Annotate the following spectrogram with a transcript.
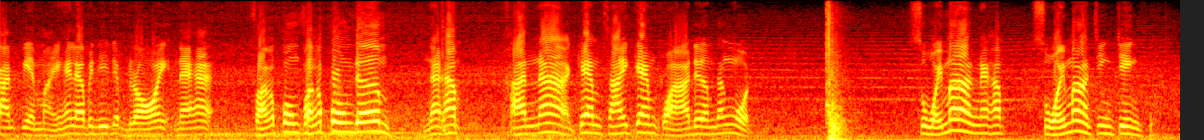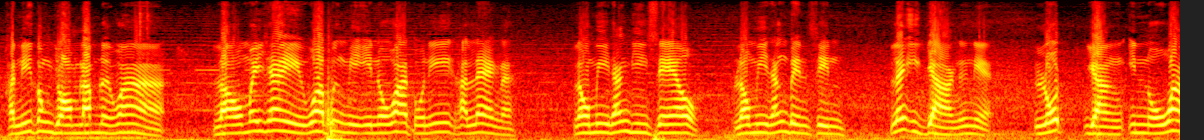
การเปลี่ยนใหม่ให้แล้วเป็นที่เรียบร้อยนะฮะฝากระโปรงฝากระโปรงเดิมนะครับคันหน้าแก้มซ้ายแก้มขวาเดิมทั้งหมด สวยมากนะครับ สวยมากจริง ๆ คันนี้ต้องยอมรับเลยว่า เราไม่ใช่ว่าเพิ่งมีอินโนวาตัวนี้คันแรกนะ เรามีทั้งดีเซล เรามีทั้งเบนซิน และอีกอย่างหนึ่งเนี่ยรถอย่างอินโนวา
